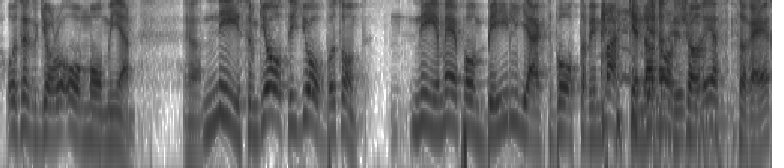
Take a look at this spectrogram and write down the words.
Och sen så går det om och om igen. Ja. Ni som går till jobb och sånt. Ni är med på en biljakt borta vid macken där Ja, någon kör det. efter er.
